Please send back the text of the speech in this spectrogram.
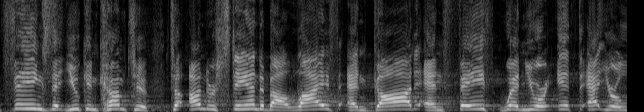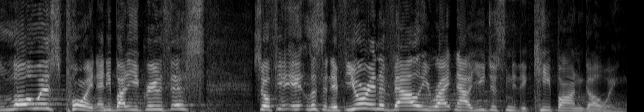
things that you can come to, to understand about life and God and faith when you're at, at your lowest point. Anybody agree with this? So if you listen, if you're in a valley right now, you just need to keep on going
